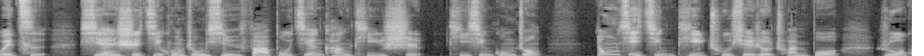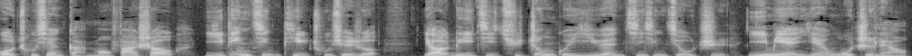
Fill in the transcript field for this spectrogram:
为此，西安市疾控中心发布健康提示，提醒公众：冬季警惕出血热传播。如果出现感冒发烧，一定警惕出血热，要立即去正规医院进行救治，以免延误治疗。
